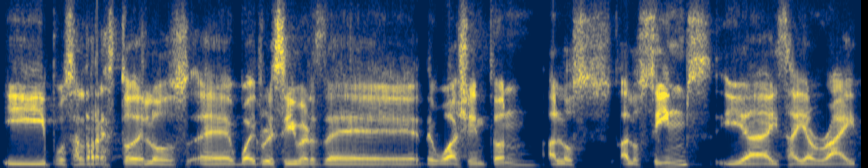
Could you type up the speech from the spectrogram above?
Y pues al resto de los eh, wide receivers de, Washington, a los, a los Sims y a Isaiah Wright.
